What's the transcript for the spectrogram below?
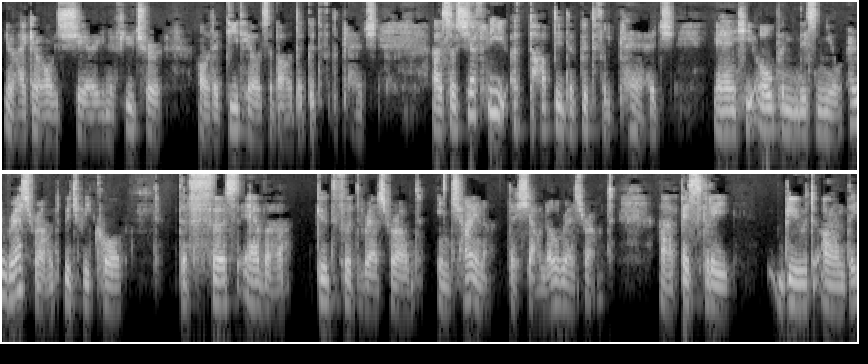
you know, I can always share in the future all the details about the Good Food Pledge. Uh, so Chef Li adopted the Good Food Pledge and he opened this new restaurant, which we call the first ever good food restaurant in China, the Xiaolou restaurant, uh, basically built on the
